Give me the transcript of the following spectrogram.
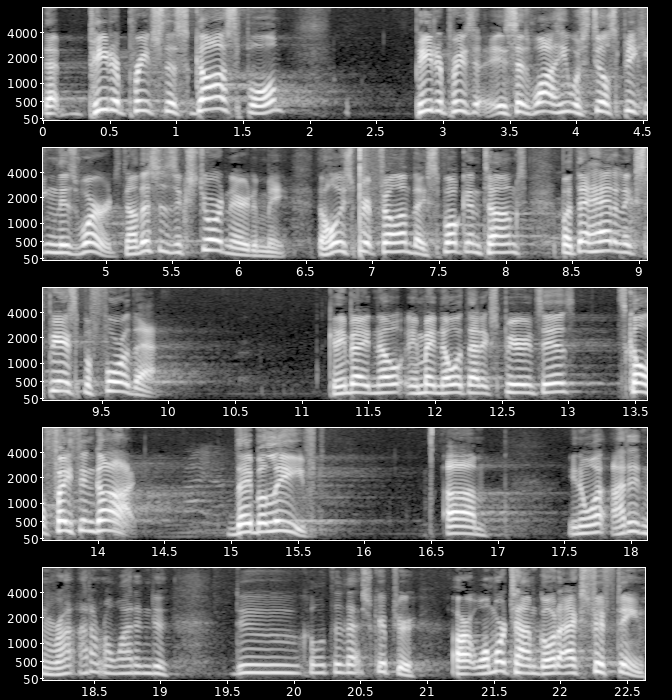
that Peter preached this gospel. Peter preached, it says, while he was still speaking these words. Now, this is extraordinary to me. The Holy Spirit fell on them, they spoke in tongues, but they had an experience before that. Can anybody know, anybody know what that experience is? It's called faith in God. They believed. Um, you know what? I didn't write, I don't know why I didn't do, do go through that scripture. All right, one more time, go to Acts 15.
